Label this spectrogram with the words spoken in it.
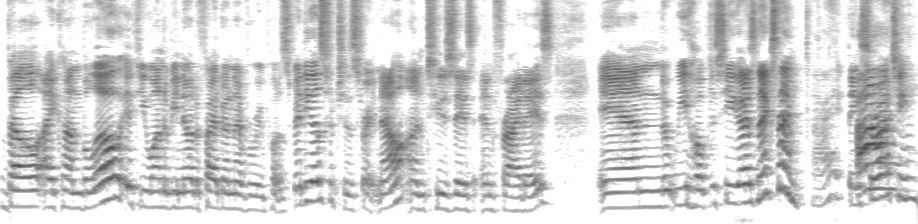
bell icon below if you want to be notified whenever we post videos, which is right now on Tuesdays and Fridays. And we hope to see you guys next time. All right. Thanks for watching.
